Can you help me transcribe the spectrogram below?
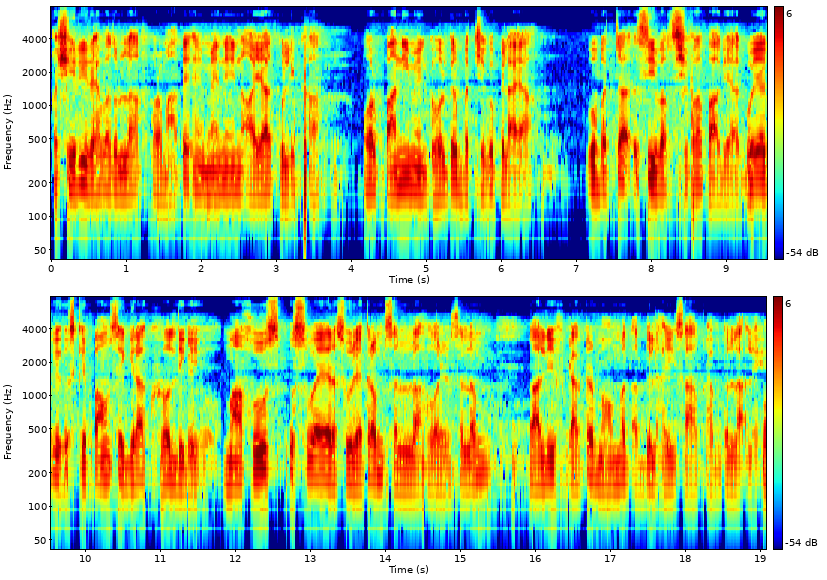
قشیری رحمۃ اللہ فرماتے ہیں، میں نے ان آیات کو لکھا اور پانی میں گھول کر بچے کو پلایا۔ وہ بچہ اسی وقت شفا پا گیا، گویا کہ اس کے پاؤں سے گرا کھول دی گئی ہو۔ ماخوذ اسوہ رسول اکرم صلی اللہ علیہ وسلم، تالیف ڈاکٹر محمد عبدالحی صاحب رحمۃ اللہ علیہ۔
